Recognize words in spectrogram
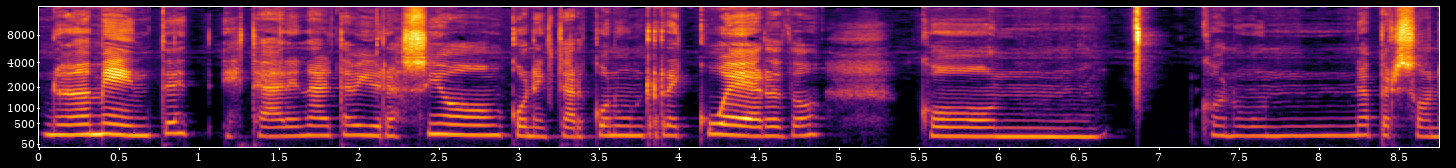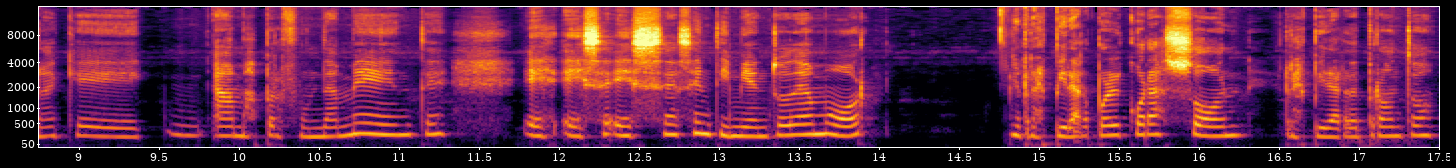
nuevamente estar en alta vibración, conectar con un recuerdo, con con una persona que amas profundamente, ese, sentimiento de amor, respirar por el corazón, respirar de pronto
